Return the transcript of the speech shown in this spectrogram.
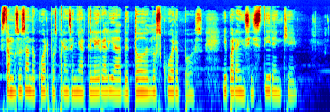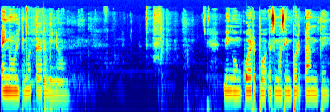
Estamos usando cuerpos para enseñarte la realidad de todos los cuerpos y para insistir en que, en último término, Ningún cuerpo es más importante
